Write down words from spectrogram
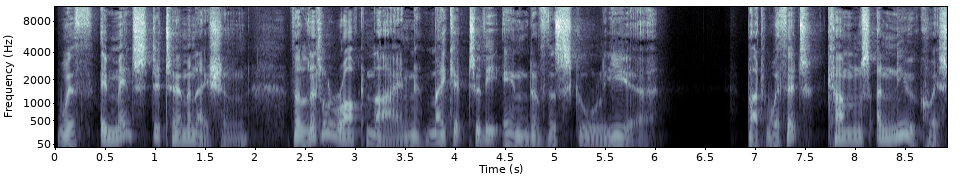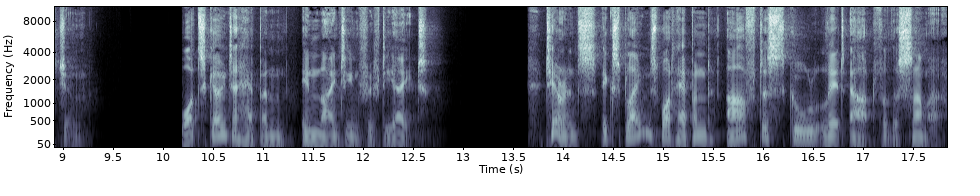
with immense determination, the Little Rock Nine make it to the end of the school year. But with it comes a new question. What's going to happen in 1958? Terrence explains what happened after school let out for the summer.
